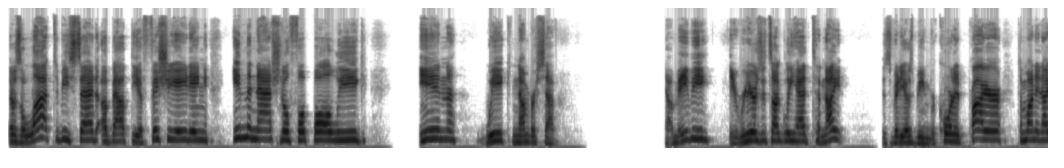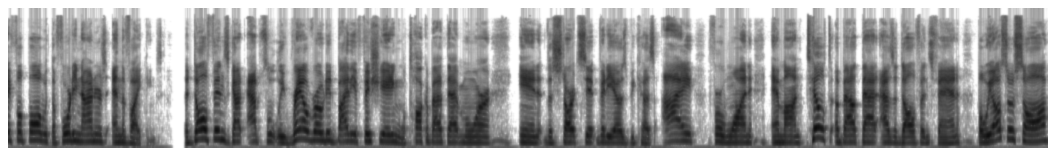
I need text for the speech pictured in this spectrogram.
There's a lot to be said about the officiating in the National Football League in week number seven. Now, maybe it rears its ugly head tonight. This video is being recorded prior to Monday Night Football with the 49ers and the Vikings. The Dolphins got absolutely railroaded by the officiating. We'll talk about that more in the start sit videos because I, for one, am on tilt about that as a Dolphins fan. But we also saw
